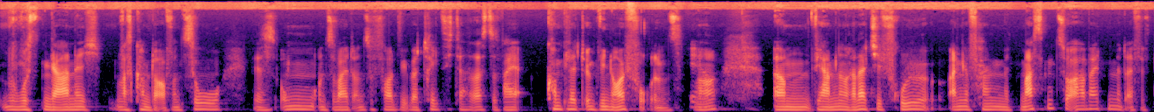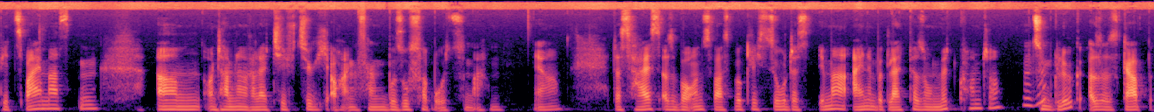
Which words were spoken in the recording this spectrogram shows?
wir wussten gar nicht, was kommt da auf uns zu, wie ist es um und so weiter und so fort, wie überträgt sich das alles. Das war ja komplett irgendwie neu für uns. Ja. Ne? Ähm, wir haben dann relativ früh angefangen mit Masken zu arbeiten, mit FFP2-Masken ähm, und haben dann relativ zügig auch angefangen, Besuchsverbot zu machen. Ja? Das heißt also, bei uns war es wirklich so, dass immer eine Begleitperson mit konnte, mhm. zum Glück. Also es gab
